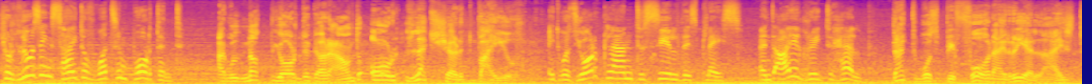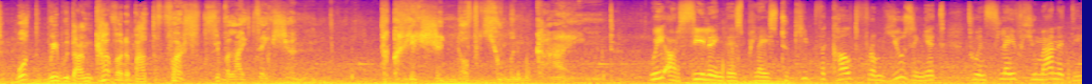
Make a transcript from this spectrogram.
You're losing sight of what's important. I will not be ordered around or lectured by you. It was your plan to seal this place, and I agreed to help. That was before I realized what we would uncover about the first civilization. The creation of humankind. We are sealing this place to keep the cult from using it to enslave humanity.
